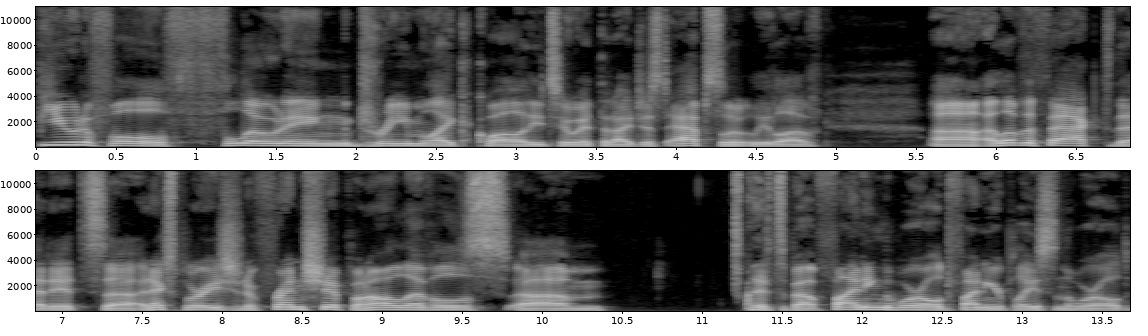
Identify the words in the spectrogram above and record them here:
beautiful, floating, dreamlike quality to it that I just absolutely love. Uh, I love the fact that it's uh, an exploration of friendship on all levels. Um, that it's about finding the world, finding your place in the world,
